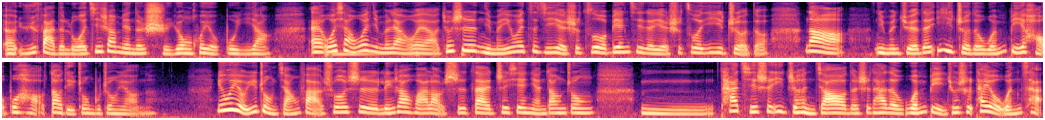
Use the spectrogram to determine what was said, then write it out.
呃语法的逻辑上面的使用会有不一样。哎，我想问你们两位啊，就是你们因为自己也是做编辑的，也是做译者的，那你们觉得译者的文笔好不好，到底重不重要呢？因为有一种讲法，说是林少华老师在这些年当中，嗯，他其实一直很骄傲的是他的文笔，就是他有文采，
